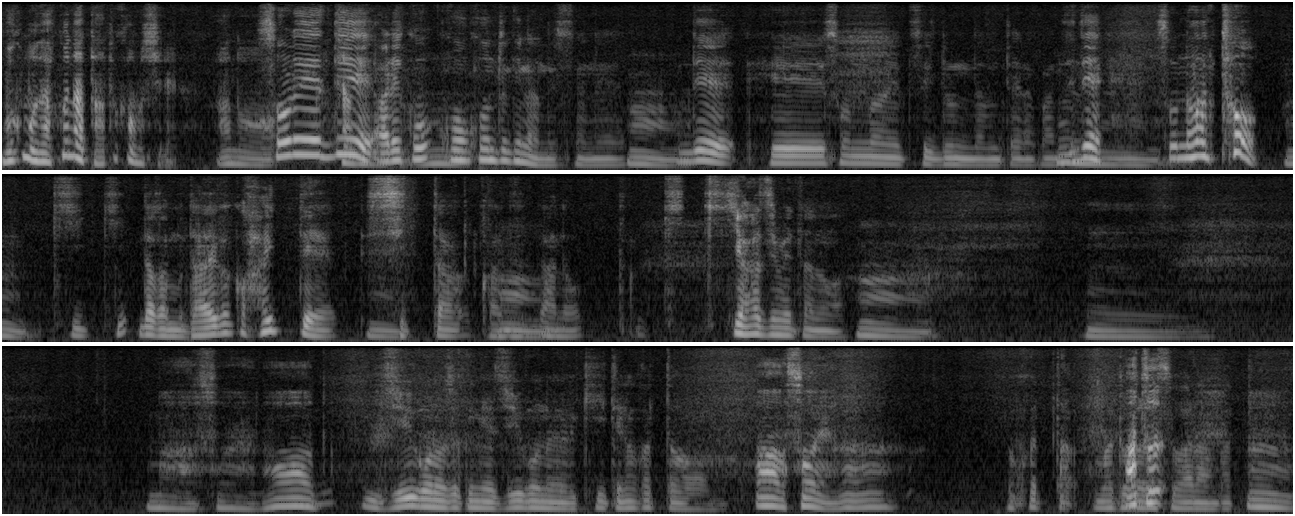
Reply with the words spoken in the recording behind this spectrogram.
僕も亡くなった後かもしれん。あのそれであれこうん。高校の時なんですよね、うん。でへえそんなやついるんだみたいな感じで、うんその後うん。ききだからもう大学入って知った感じ、うん。あのき聞き始めたのは。うんうん。まあそうやな。15の時には15の夜聞いてなかったわ。ああそうやな。よかった。窓ガラス割らんかった。うん。うん。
